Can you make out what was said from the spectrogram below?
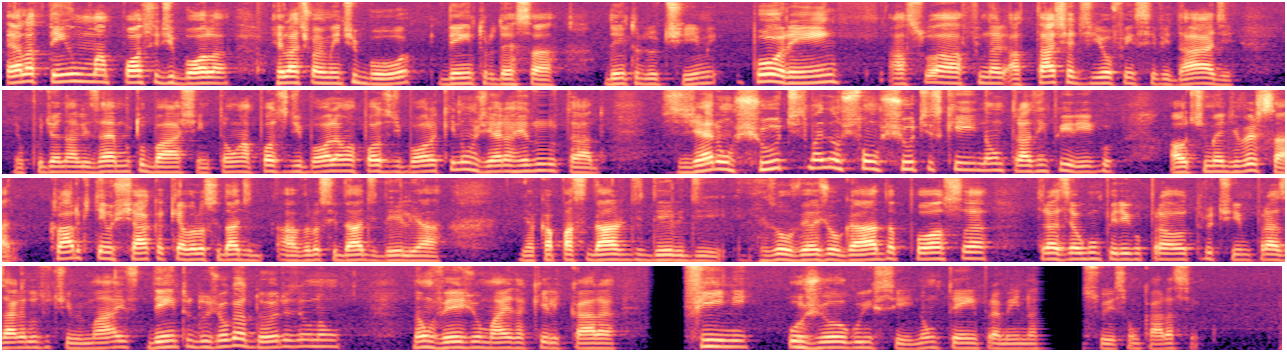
Ela tem uma posse de bola relativamente boa dentro dessa dentro do time, porém a sua a taxa de ofensividade eu pude analisar é muito baixa. Então a posse de bola é uma posse de bola que não gera resultado. Geram chutes, mas não são chutes que não trazem perigo ao time adversário. Claro que tem o Chaka que a velocidade, a velocidade dele a, e a capacidade dele de resolver a jogada possa trazer algum perigo para outro time, para a zaga do outro time. Mas dentro dos jogadores eu não, não vejo mais aquele cara fine o jogo em si. Não tem para mim na Suíça um cara assim.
